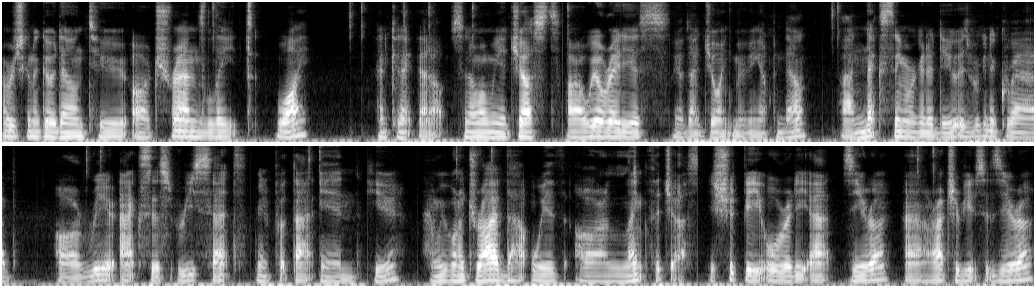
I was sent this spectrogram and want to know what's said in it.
And we're just going to go down to our translate Y and connect that up. So now when we adjust our wheel radius, we have that joint moving up and down. Uh, next thing we're going to do is we're going to grab our rear axis reset. We're going to put that in here and we want to drive that with our length adjust. It should be already at zero and our attributes at zero.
